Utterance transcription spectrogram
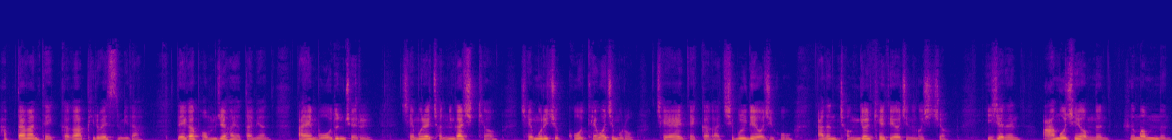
합당한 대가가 필요했습니다. 내가 범죄하였다면 나의 모든 죄를 재물에 전가시켜 재물이 죽고 태워짐으로 죄의 대가가 지불되어지고 나는 정결케 되어지는 것이죠. 이제는 아무 죄 없는 흠 없는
